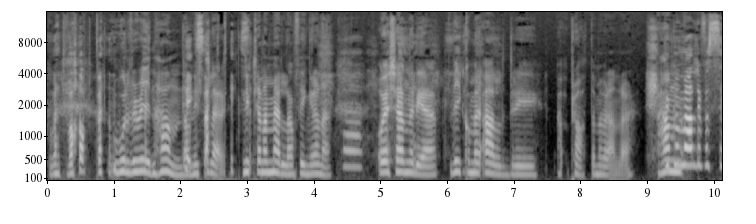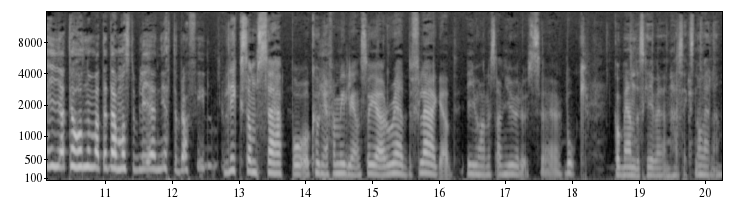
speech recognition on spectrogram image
som ett vapen. Wolverine-hand av Exakt, nycklar. exakt. Nycklarna mellan fingrarna. Och jag känner det, vi kommer aldrig prata med varandra. Du Han, kommer aldrig få säga till honom att det där måste bli en jättebra film. liksom Säpo och kungafamiljen så är jag red-flaggad i Johannes Anjurus eh, bok. Kommer ändå skriva den här sexnovellen.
